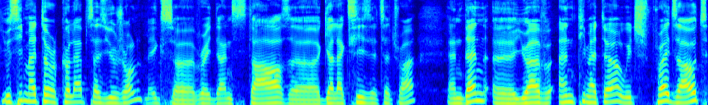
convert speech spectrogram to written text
You see matter collapse as usual, makes uh, very dense stars, uh, galaxies, etc. And then uh, you have antimatter, which spreads out.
